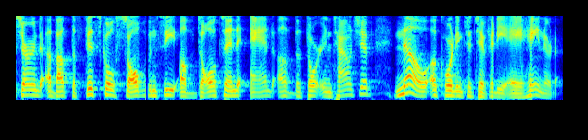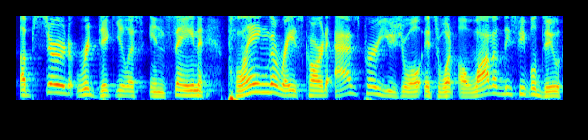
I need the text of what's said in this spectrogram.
concerned about the fiscal solvency of Dolton and of the Thornton Township? No, according to Tiffany A. Haynard. Absurd, ridiculous, insane, playing the race card as per usual. It's what a lot of these people do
